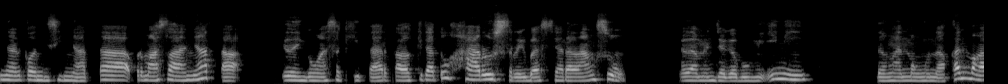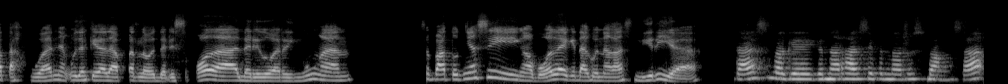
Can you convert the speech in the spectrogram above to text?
dengan kondisi nyata, permasalahan nyata di lingkungan sekitar kalau kita tuh harus terlibat secara langsung dalam menjaga bumi ini dengan menggunakan pengetahuan yang udah kita dapat loh dari sekolah, dari luar lingkungan. Sepatutnya sih nggak boleh kita gunakan sendiri ya. Kita sebagai generasi penerus bangsa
